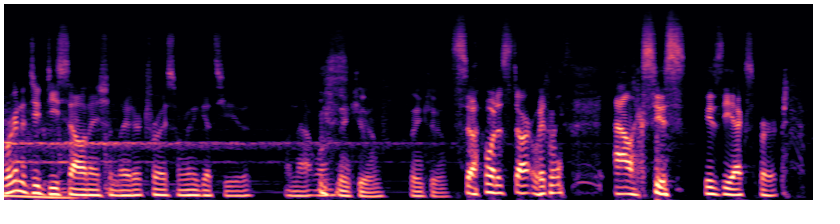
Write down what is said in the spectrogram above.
We're going to do desalination later, Troy, so I'm going to get to you on that one. Thank you. Thank you. So I want to start with Alex, who's, who's the expert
